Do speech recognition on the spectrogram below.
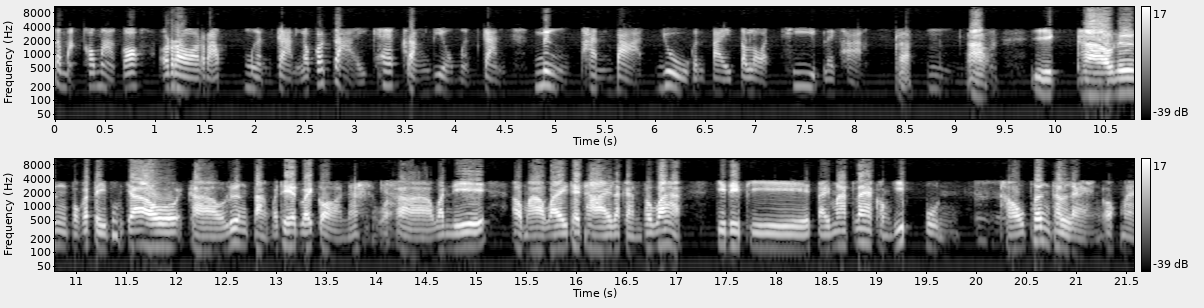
สมัครเข้ามาก็รอรับเหมือนกัน แล้วก็จ่ายแค่ครั้งเดียวเหมือนกันหนึ่งพันบาทอยู่กันไปตลอดชีพเลยค่ะ ครับอืมอ้าว อีกข่าวหนึ่งปกติผมจะเอาข่าวเรื่องต่างประเทศไว้ก่อนนะว่าอ่าวันนี้เอามาไว้ท้ายๆแล้วกัน เพราะว่า GDP ไตรมาสแรกของญี่ปุ่นอ่ฮะเขาเพิ่งแถลงออกมา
